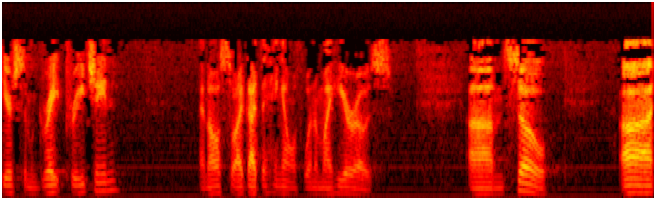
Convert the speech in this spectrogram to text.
hear some great preaching, and also I got to hang out with one of my heroes. Um, so, uh,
